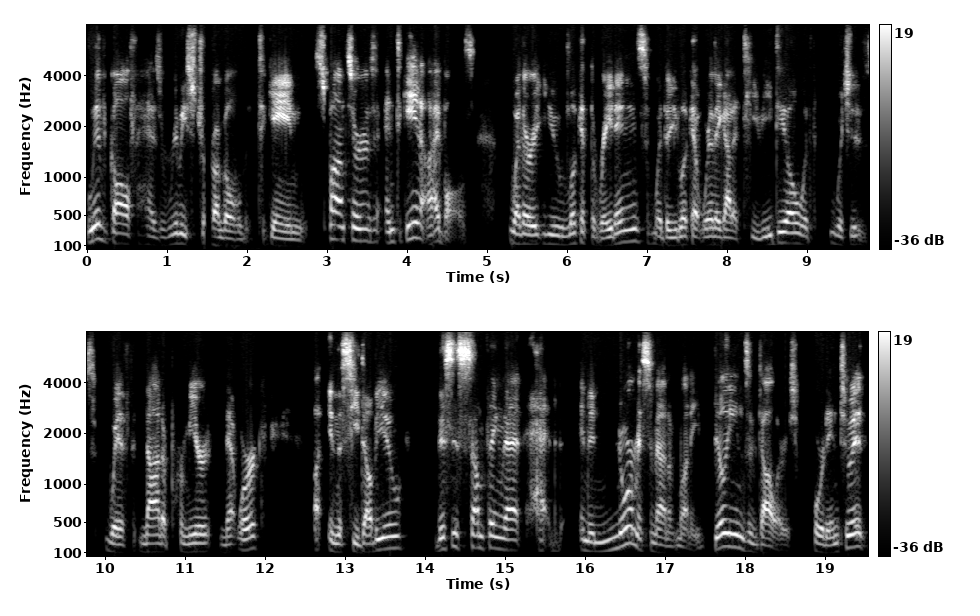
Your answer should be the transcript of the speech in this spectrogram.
LIV Golf has really struggled to gain sponsors and to gain eyeballs. Whether you look at the ratings, whether you look at where they got a TV deal with, which is with not a premier network uh, in the CW, this is something that had an enormous amount of money, billions of dollars poured into it,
